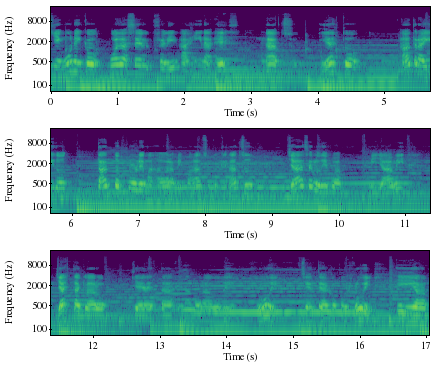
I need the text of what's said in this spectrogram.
quien único puede hacer feliz a Hina es Natsu. Y esto ha traído tantos problemas ahora mismo a Natsu, porque Natsu ya se lo dijo a Miyabi, ya está claro que él está enamorado de Rui, siente algo por Rui. Y, um,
